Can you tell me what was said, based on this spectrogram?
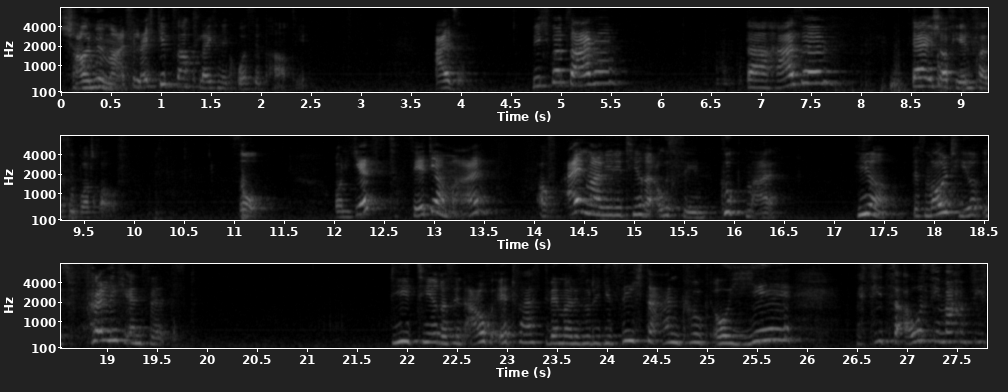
schauen wir mal. Vielleicht gibt es auch gleich eine große Party. Also, ich würde sagen, der Hase, der ist auf jeden Fall super drauf. So, und jetzt seht ihr mal auf einmal, wie die Tiere aussehen. Guckt mal. Hier, das Maultier ist völlig entsetzt. Die Tiere sind auch etwas, wenn man so die Gesichter anguckt, oh je, es sieht so aus, sie machen sich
